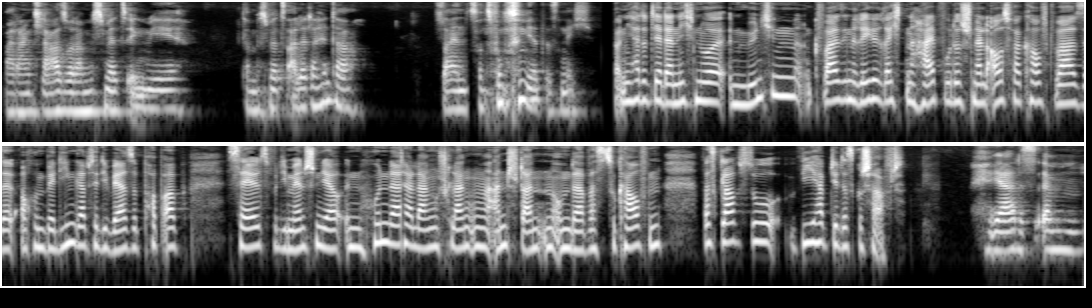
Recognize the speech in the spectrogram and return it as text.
war dann klar, so da müssen wir jetzt irgendwie, da müssen wir jetzt alle dahinter sein, sonst funktioniert es nicht. Und ihr hattet ja dann nicht nur in München quasi einen regelrechten Hype, wo das schnell ausverkauft war. Auch in Berlin gab es ja diverse Pop-up-Sales, wo die Menschen ja in hunderterlangen Schlangen anstanden, um da was zu kaufen. Was glaubst du, wie habt ihr das geschafft? Ja, das ähm,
